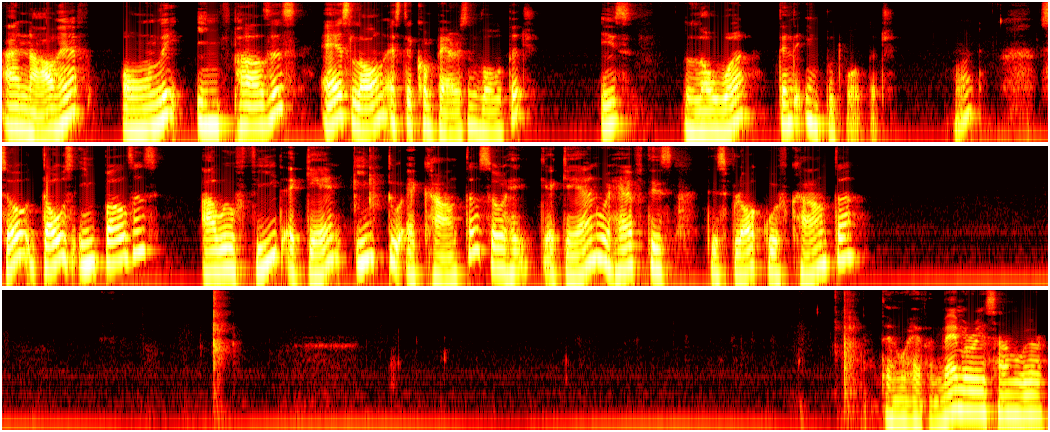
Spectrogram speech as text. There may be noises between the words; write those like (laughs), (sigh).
I now have only impulses as long as the comparison voltage is lower than the input voltage. Right? So those impulses I will feed again into a counter. So again we have this, this block with counter. Then we have a memory somewhere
